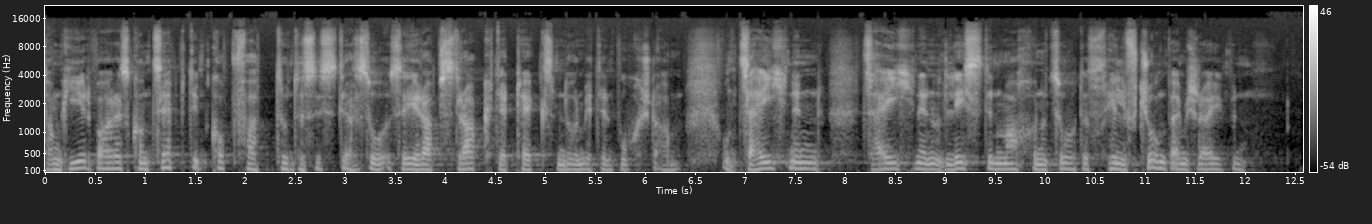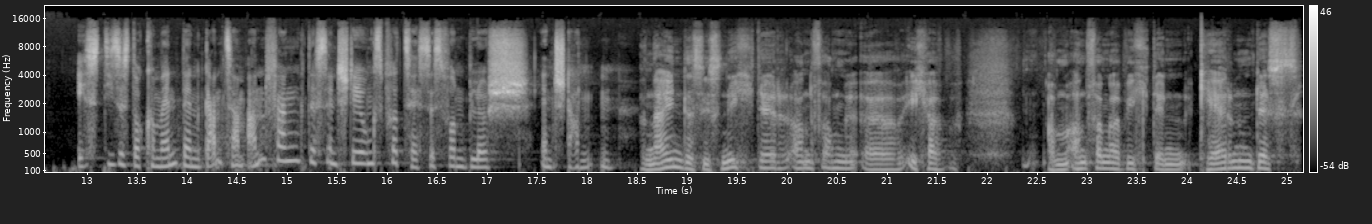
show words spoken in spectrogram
tangierbares Konzept im Kopf hat. Und das ist ja so sehr abstrakt, der Text, nur mit den Buchstaben. Und zeichnen, zeichnen und Listen machen und so, das hilft schon beim Schreiben. Ist dieses Dokument denn ganz am Anfang des Entstehungsprozesses von Blösch entstanden? Nein, das ist nicht der Anfang. Äh, ich habe am Anfang habe ich den Kern des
